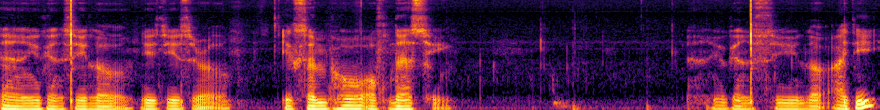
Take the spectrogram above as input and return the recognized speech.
and you can see the this is a example of nesting. You can see the ID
